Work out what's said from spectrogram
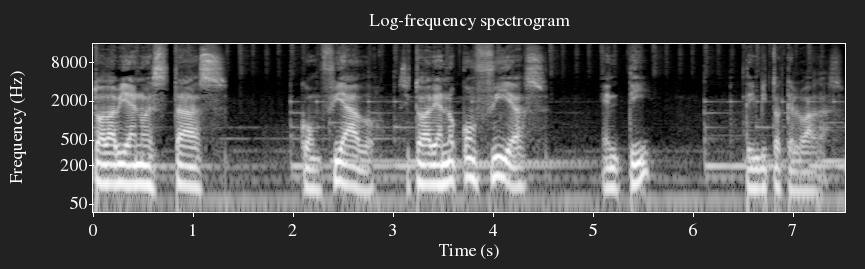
todavía no estás confiado, si todavía no confías en ti, te invito a que lo hagas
